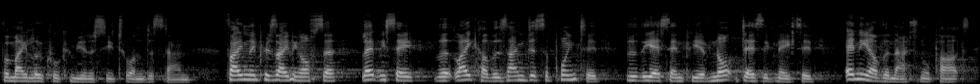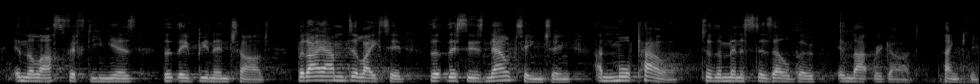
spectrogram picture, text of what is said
for my local community to understand. Finally, presiding officer, let me say that, like others, I'm disappointed that the SNP have not designated any other national parks in the last 15 years that they've been in charge. But I am delighted that this is now changing and more power to the Minister's elbow in that regard. Thank you.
